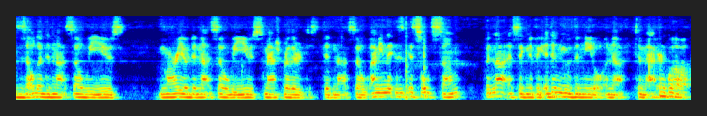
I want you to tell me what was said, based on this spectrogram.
Zelda did not sell Wii U's. Mario did not sell Wii U. Smash Brothers just did not sell. I mean, it, it sold some, but not as significant. It didn't move the needle enough to matter. Whoa.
